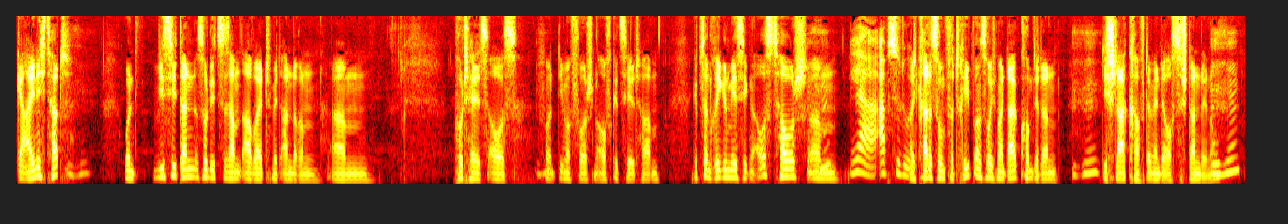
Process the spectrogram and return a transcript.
geeinigt hat. Mhm. Und wie sieht dann so die Zusammenarbeit mit anderen ähm, Hotels aus, Mhm. von, die wir vorher schon aufgezählt haben? Gibt es einen regelmäßigen Austausch? Ähm, Ja, absolut. gerade so im Vertrieb und so, ich meine, da kommt ja dann Mhm. die Schlagkraft am Ende auch zustande. Ne?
